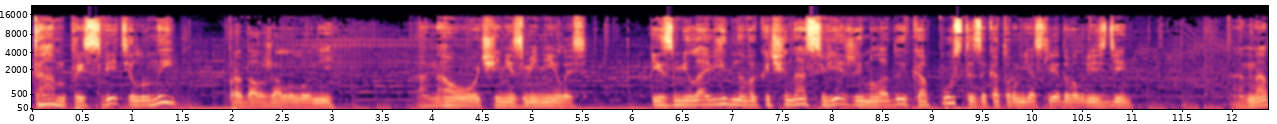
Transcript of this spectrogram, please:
«Там, при свете луны», — продолжал Лоний, — «она очень изменилась. Из миловидного кочана свежей молодой капусты, за которым я следовал весь день, она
